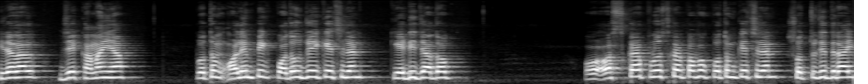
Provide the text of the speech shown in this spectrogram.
হীরালাল জে কানাইয়া, প্রথম অলিম্পিক পদকজয়ী কে ছিলেন? কেডি যাদব, ও অস্কার পুরস্কার প্রাপক প্রথম কে ছিলেন? সত্যজিৎ রায়,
